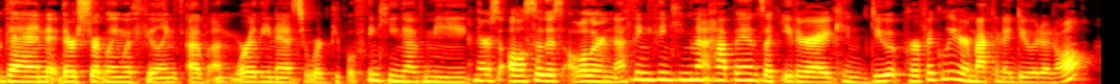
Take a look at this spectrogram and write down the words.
then they're struggling with feelings of unworthiness or what people thinking of me. There's also this all or nothing thinking that happens, like either I can do it perfectly or I'm not going to do it at all.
